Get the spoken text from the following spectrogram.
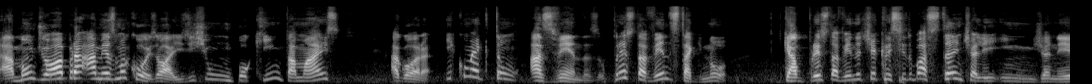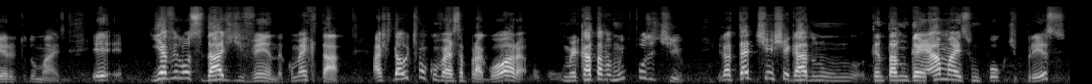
A mão de obra, a mesma coisa. Ó, existe um pouquinho, tá mais. Agora, e como é que estão as vendas? O preço da venda estagnou? Porque o preço da venda tinha crescido bastante ali em janeiro e tudo mais. E, e a velocidade de venda, como é que tá? Acho que da última conversa para agora, o mercado estava muito positivo. Ele até tinha chegado, num, tentando ganhar mais um pouco de preço,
